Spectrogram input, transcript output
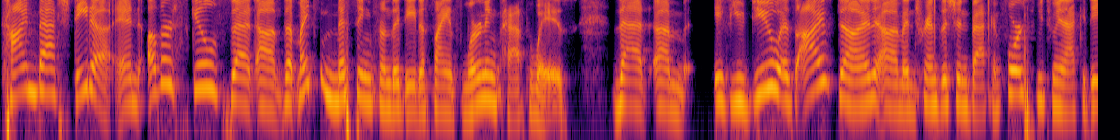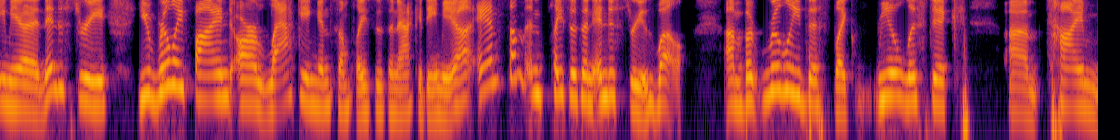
time batch data and other skills that um, that might be missing from the data science learning pathways that um, if you do as I've done um, and transition back and forth between academia and industry, you really find are lacking in some places in academia and some in places in industry as well. Um, but really this like realistic um, time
